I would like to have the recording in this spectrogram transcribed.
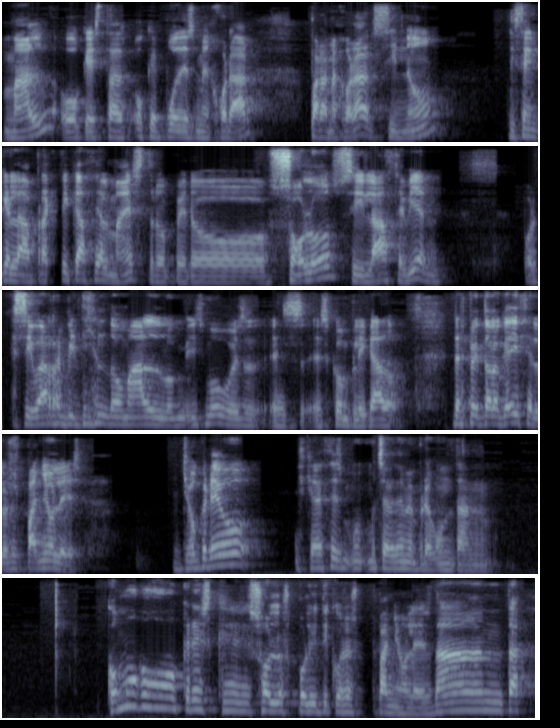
mal o que, estás, o que puedes mejorar para mejorar. Si no, dicen que la práctica hace al maestro, pero solo si la hace bien. Porque si vas repitiendo mal lo mismo, pues es, complicado. Respecto a lo que dicen los españoles, yo creo, es que a veces, muchas veces me preguntan, ¿Cómo crees que son los políticos españoles? ¿Dan ta-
